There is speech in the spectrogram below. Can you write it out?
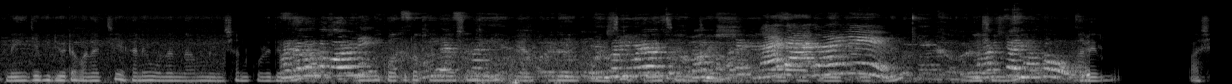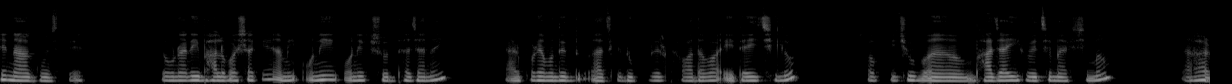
মানে এই যে ভিডিওটা বানাচ্ছি, এখানেও ওনার নাম মেনশন করে দেবো। উনি কতটা ভালোবাসেন বলে পাশে না গুঁজতে। তো ওনার এই ভালোবাসাকে আমি অনেক অনেক শ্রদ্ধা জানাই। তারপরে আমাদের আজকে দুপুরের খাওয়া দাওয়া এটাই ছিল। সব কিছু ভাজাই হয়েছে ম্যাক্সিমাম আর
